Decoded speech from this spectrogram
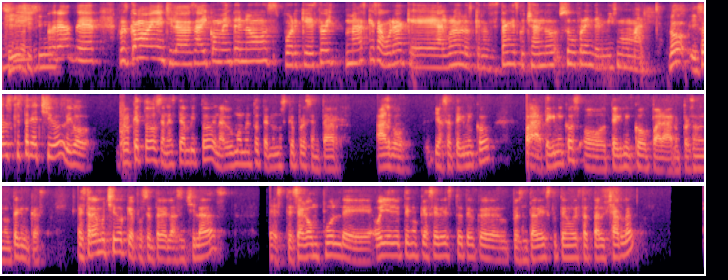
Sí, sí, sí. Podría ser. Pues, ¿cómo ven enchiladas? Ahí coméntenos, porque estoy más que segura que algunos de los que nos están escuchando sufren del mismo mal. No, y ¿sabes qué estaría chido? Digo, creo que todos en este ámbito en algún momento tenemos que presentar algo ya sea técnico para técnicos o técnico para personas no técnicas. Estaría muy chido que pues entre las enchiladas este, se haga un pool de, oye, yo tengo que hacer esto, tengo que presentar esto, tengo esta tal charla.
